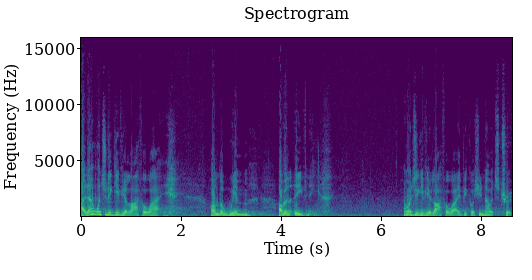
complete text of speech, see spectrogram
I don't want you to give your life away on the whim of an evening. I want you to give your life away because you know it's true.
